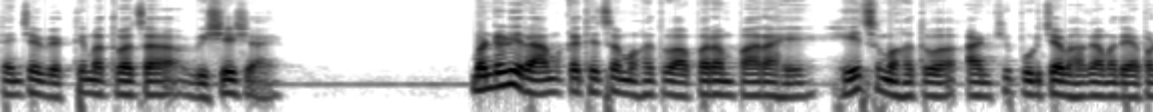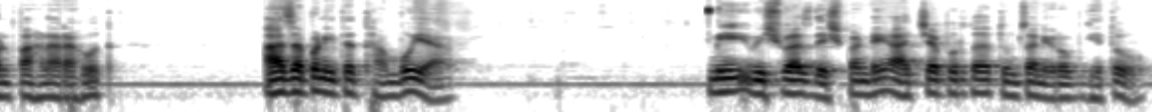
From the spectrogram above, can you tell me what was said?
त्यांच्या व्यक्तिमत्वाचा विशेष आहे. मंडळी रामकथेचं महत्त्व अपरंपार आहे हेच महत्त्व आणखी पुढच्या भागामध्ये आपण पाहणार आहोत. आज आपण इथं थांबूया. मी विश्वास देशपांडे आजच्या पुरता तुमचा निरोप घेतो.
